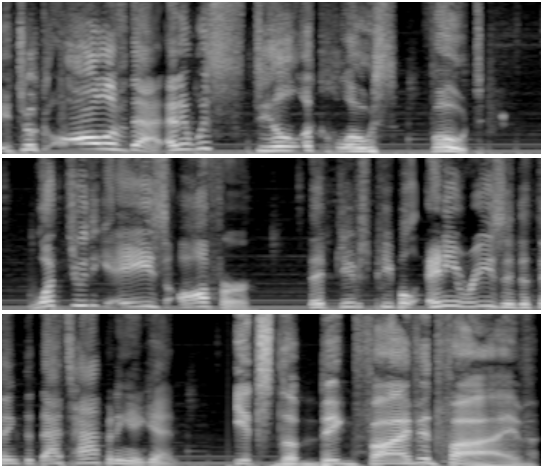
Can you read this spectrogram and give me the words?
It took all of that, and it was still a close vote. What do the A's offer that gives people any reason to think that that's happening again? It's the Big Five at Five,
